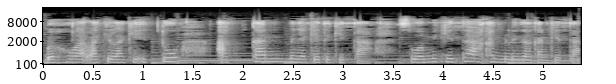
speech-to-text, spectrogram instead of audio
bahwa laki-laki itu akan menyakiti kita suami kita akan meninggalkan kita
